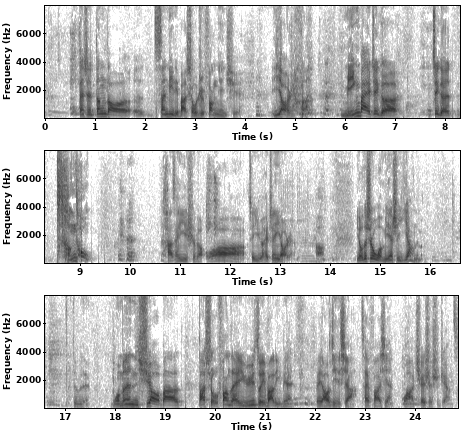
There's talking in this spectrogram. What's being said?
但是等到呃三弟弟把手指放进去，咬上了。明白这个这个疼痛，他才意识到哇，这鱼还真咬人啊！有的时候我们也是一样的嘛，对不对？我们需要把把手放在鱼嘴巴里面，被咬几下，才发现哇，确实是这样子。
